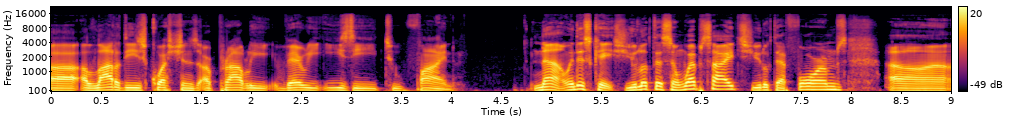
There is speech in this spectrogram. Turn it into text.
uh, a lot of these questions are probably very easy to find. Now, in this case, you looked at some websites, you looked at forums, uh,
